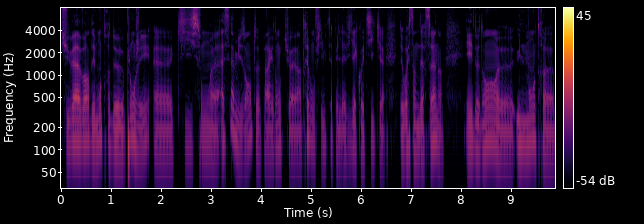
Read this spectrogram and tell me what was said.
tu vas avoir des montres de plongée euh, qui sont euh, assez amusantes. Par exemple, tu as un très bon film qui s'appelle La vie aquatique de Wes Anderson. Et dedans, une montre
